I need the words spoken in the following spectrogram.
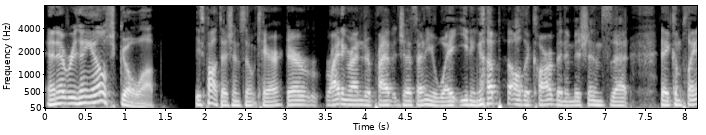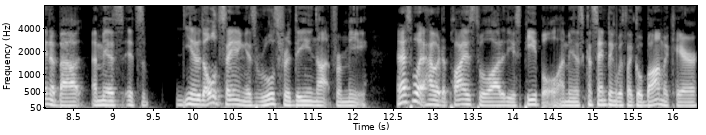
and everything else go up? These politicians don't care. They're riding around in their private jets anyway, eating up all the carbon emissions that they complain about. I mean, it's, it's you know the old saying is "rules for thee, not for me." And that's what how it applies to a lot of these people. I mean, it's the same thing with like Obamacare.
